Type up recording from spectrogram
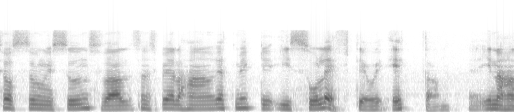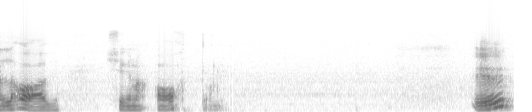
två säsonger i Sundsvall. Sen spelade han rätt mycket i Sollefteå i ettan eh, innan han la av 2018. Mm.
